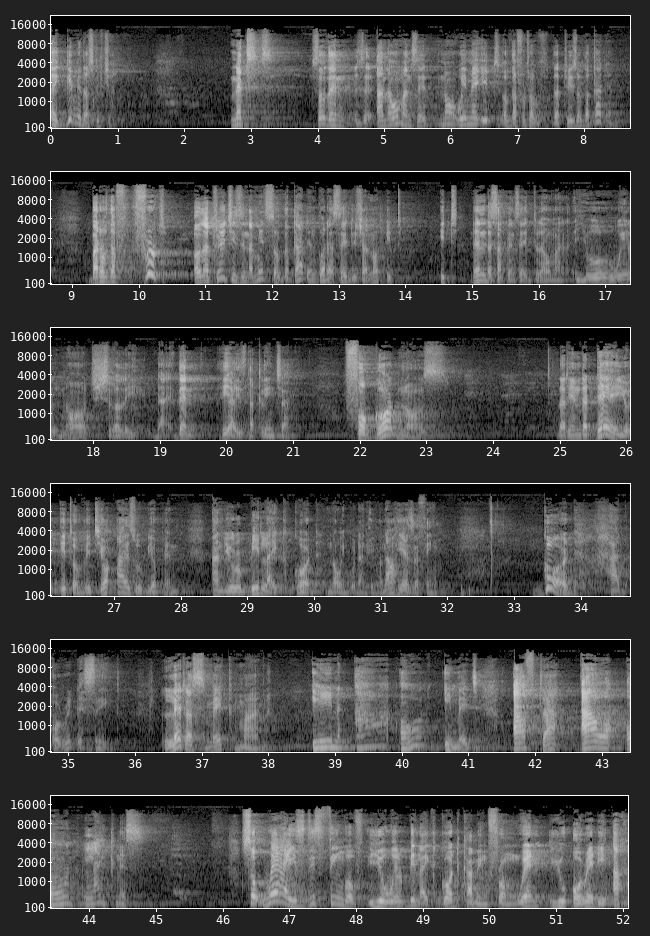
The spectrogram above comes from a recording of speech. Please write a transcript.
Hey, give me the scripture. Next. So then, and the woman said, No, we may eat of the fruit of the trees of the garden. But of the fruit of the tree which is in the midst of the garden, God has said, You shall not eat it. Then the serpent said to the woman, You will not surely die. Then here is the clincher. For God knows that in the day you eat of it, your eyes will be opened and you will be like God, knowing good and evil. Now, here's the thing God had already said, Let us make man in our own image, after our own likeness. So, where is this thing of you will be like God coming from when you already are?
